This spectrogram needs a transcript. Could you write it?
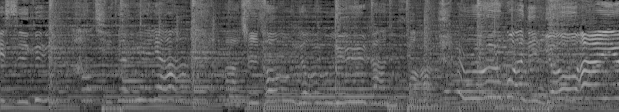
窃窃私语，好奇的月亮，把枝头有绿染花。如果能有爱有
